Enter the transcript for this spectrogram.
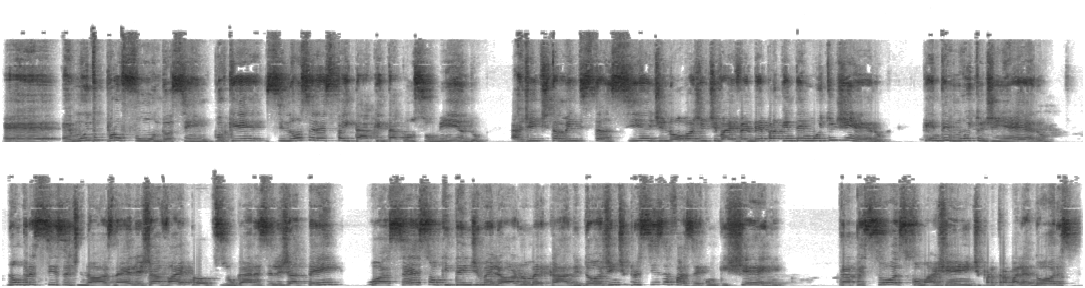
é, é, muito profundo, assim, porque se não se respeitar quem está consumindo, a gente também distancia e de novo a gente vai vender para quem tem muito dinheiro. Quem tem muito dinheiro não precisa de nós, né? Ele já vai para outros lugares, ele já tem o acesso ao que tem de melhor no mercado. Então a gente precisa fazer com que chegue para pessoas como a gente, para trabalhadores,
